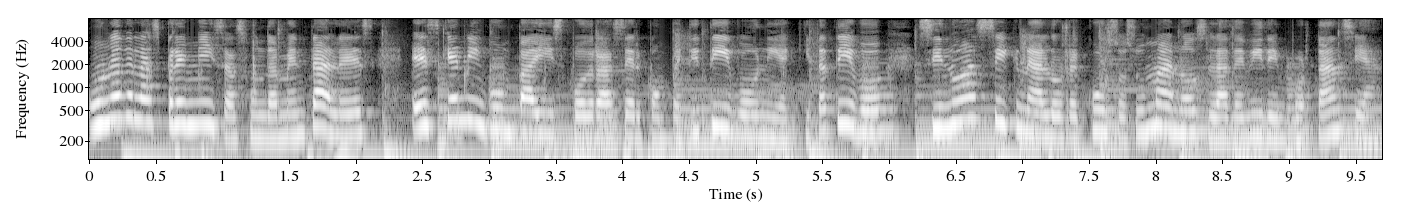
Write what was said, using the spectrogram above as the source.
Una de las premisas fundamentales es que ningún país podrá ser competitivo ni equitativo si no asigna a los recursos humanos la debida importancia.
